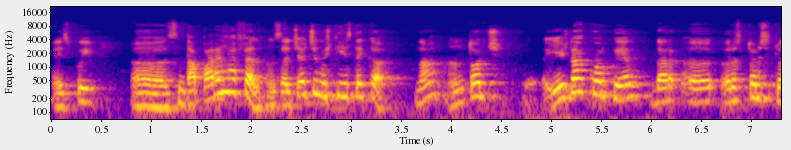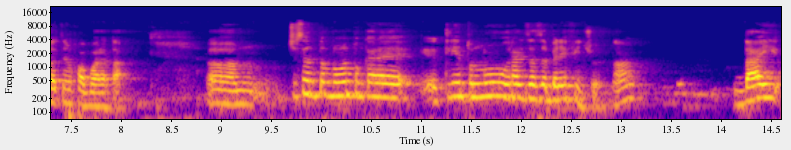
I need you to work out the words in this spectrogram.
Îi spui, Uh, sunt aparent la fel, însă ceea ce nu știi este că, da? Întorci, ești de acord cu el, dar uh, răstorni situația în favoarea ta. Uh, ce se întâmplă în momentul în care clientul nu realizează beneficiul, da? Dai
